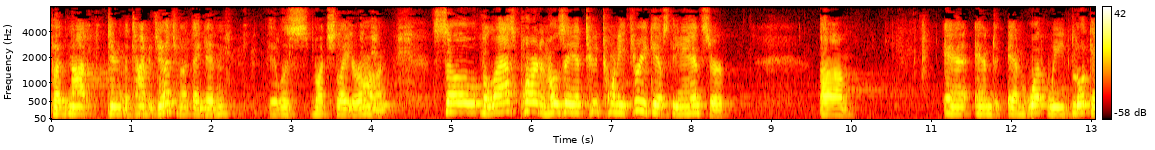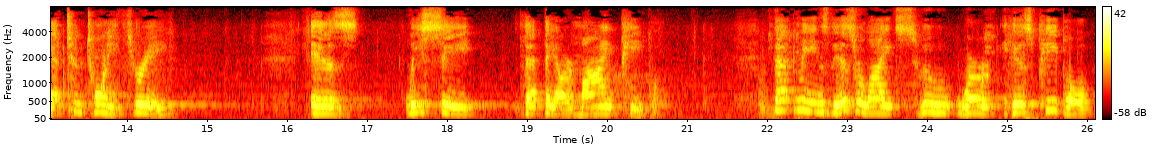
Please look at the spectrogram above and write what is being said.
But not during the time of judgment, they didn't. It was much later on. So the last part in Hosea 2.23 gives the answer. Um, and, and, and what we look at 223 is we see that they are my people. That means the Israelites who were his people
